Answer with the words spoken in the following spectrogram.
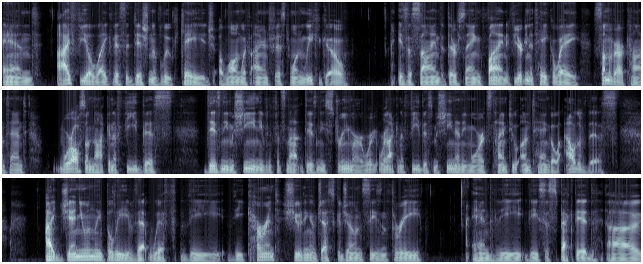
And I feel like this edition of Luke Cage, along with Iron Fist one week ago, is a sign that they're saying, fine, if you're going to take away some of our content, we're also not going to feed this Disney machine, even if it's not Disney streamer. We're, we're not going to feed this machine anymore. It's time to untangle out of this. I genuinely believe that with the the current shooting of Jessica Jones season three and the the suspected uh,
